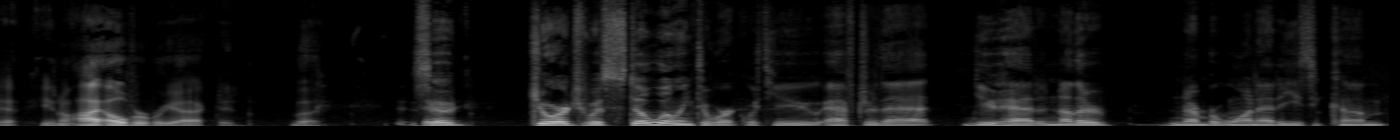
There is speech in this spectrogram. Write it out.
eh, you know, I overreacted, but so George was still willing to work with you after that. You had another number one at Easy Come.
